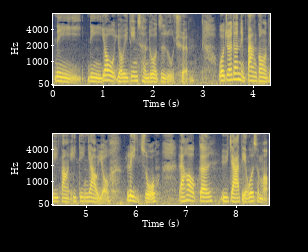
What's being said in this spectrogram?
你你又有一定程度的自主权，我觉得你办公的地方一定要有立桌，然后跟瑜伽垫。为什么？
